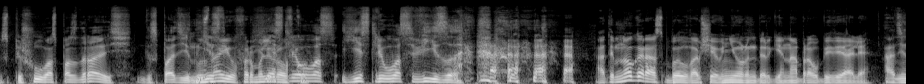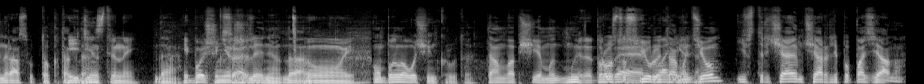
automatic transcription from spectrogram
спешу вас поздравить, господин. Узнаю Есть- формулировку. Есть ли у вас, есть ли у вас виза? А ты много раз был вообще в Нюрнберге на Браубивиале? Один раз вот только тогда. Единственный. Да. И больше ни К сожалению, да. Ой. Он было очень круто. Там вообще мы, мы Это просто с Юрой там планета. идем и встречаем Чарли Папазяна.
